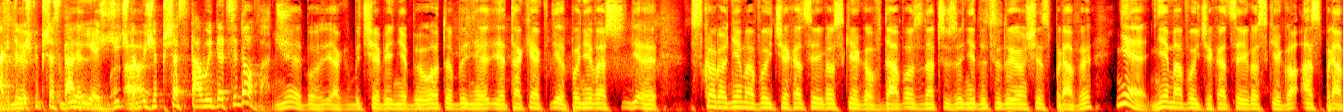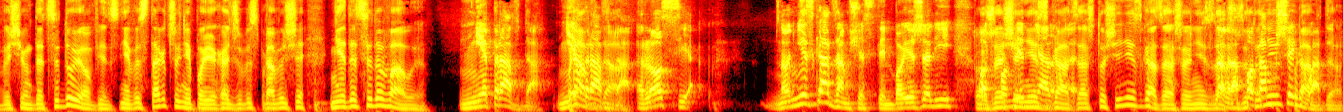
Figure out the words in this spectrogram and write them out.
A gdybyśmy przestali jeździć, to by się przestały decydować. Nie, bo jakby ciebie nie było, to by nie, nie tak jak, nie, ponieważ nie, skoro nie ma Wojciecha Cejrowskiego w Dawo, znaczy, że nie decydują się sprawy. Nie, nie ma Wojciecha Cejrowskiego, a sprawy się decydują, więc nie wystarczy nie pojechać, żeby sprawy się nie decydowały. Nieprawda, nieprawda. Prawda. Rosja... No nie zgadzam się z tym, bo jeżeli To, odpowiednia... że się nie zgadzasz, to się nie zgadzasz, ale nie znaczy, Dobra, że to nie jest przykład. prawda.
